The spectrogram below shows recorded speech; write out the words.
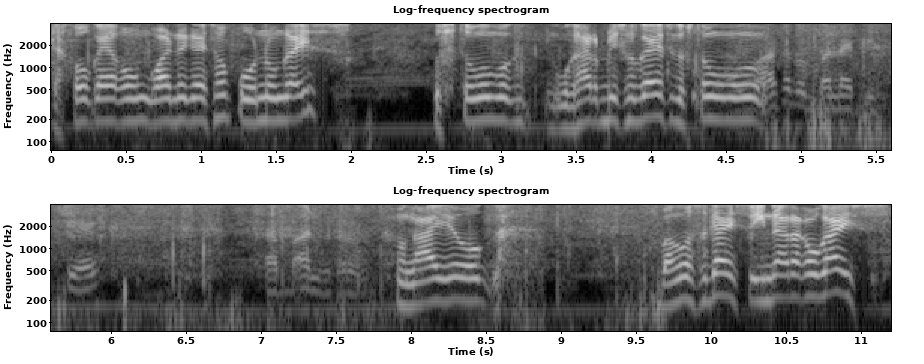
Dako kaya kung kuha na guys, oh, punong guys. Gusto mo mag, mag-harvest ko guys, gusto mo Asa pa balay pizza eh. Tabaan ko to. mangayog bangos guys. Inara ko guys.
